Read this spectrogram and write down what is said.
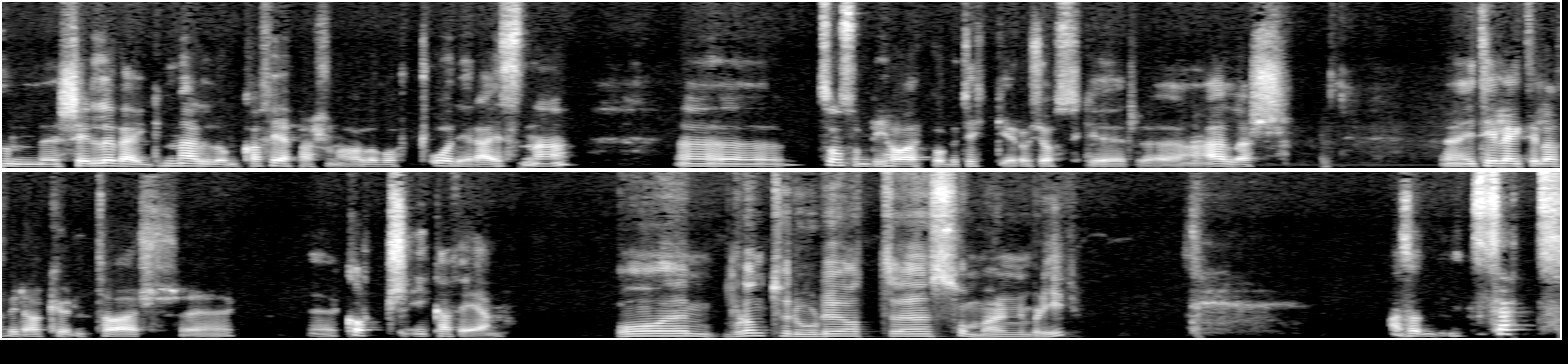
sånn skillevegg mellom kafépersonalet vårt og de reisende. Sånn som de har på butikker og kiosker ellers. I tillegg til at vi da kun tar kort i kafeen. Og hvordan tror du at sommeren blir? Altså, sett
